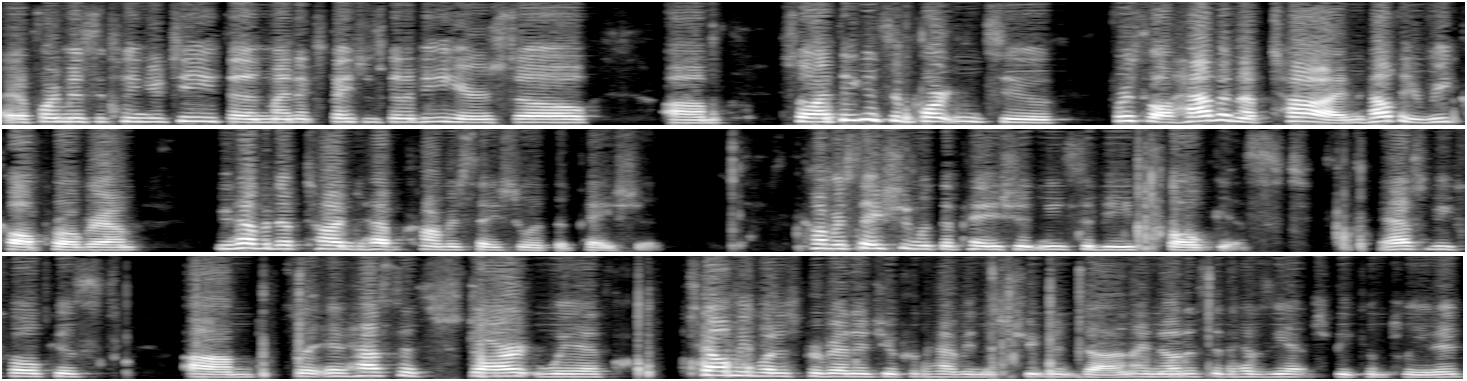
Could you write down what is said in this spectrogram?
I have 40 minutes to clean your teeth, and my next patient's going to be here. So, um, so I think it's important to first of all, have enough time, healthy recall program, you have enough time to have a conversation with the patient. Conversation with the patient needs to be focused. It has to be focused. Um, so it has to start with, tell me what has prevented you from having this treatment done. I notice it has yet to be completed.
